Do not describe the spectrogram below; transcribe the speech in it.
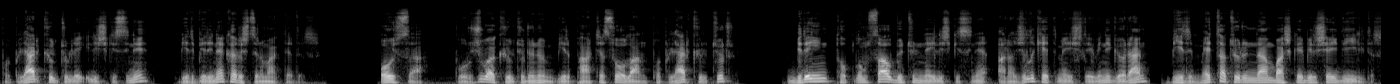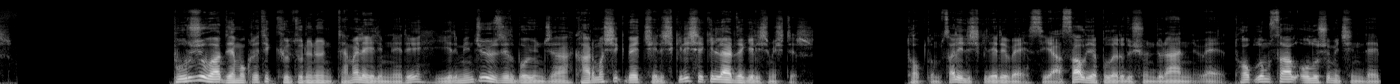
popüler kültürle ilişkisini birbirine karıştırmaktadır. Oysa burjuva kültürünün bir parçası olan popüler kültür, bireyin toplumsal bütünle ilişkisine aracılık etme işlevini gören bir meta türünden başka bir şey değildir. Burjuva demokratik kültürünün temel eğilimleri 20. yüzyıl boyunca karmaşık ve çelişkili şekillerde gelişmiştir. Toplumsal ilişkileri ve siyasal yapıları düşündüren ve toplumsal oluşum içinde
